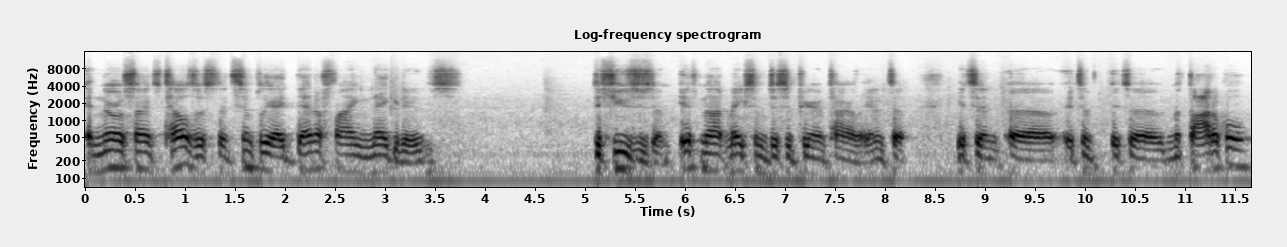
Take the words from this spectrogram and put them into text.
and neuroscience tells us that simply identifying negatives diffuses them, if not makes them disappear entirely. And it's a it's an uh, it's a it's a methodical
